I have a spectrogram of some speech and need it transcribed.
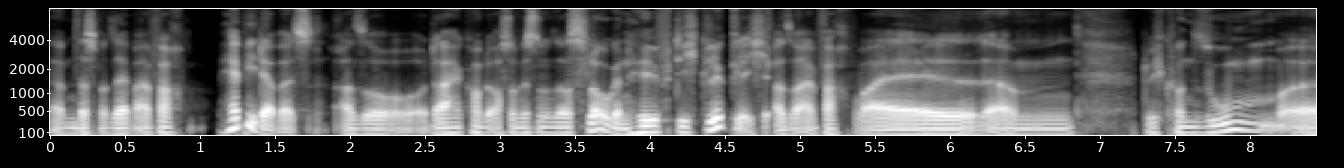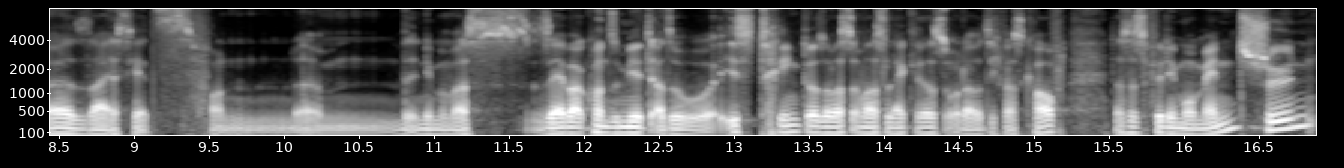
dass man selber einfach happy dabei ist. Also daher kommt auch so ein bisschen unser Slogan, hilf dich glücklich. Also einfach, weil ähm, durch Konsum, äh, sei es jetzt von, ähm, indem man was selber konsumiert, also isst, trinkt oder sowas, irgendwas Leckeres oder sich was kauft, das ist für den Moment schön,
